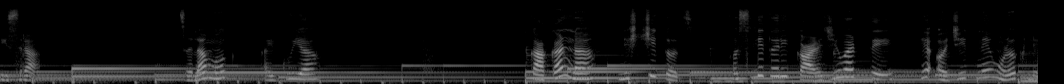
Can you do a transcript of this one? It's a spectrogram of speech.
तिसरा. चला मग ऐकूया. काकांना निश्चितच कसली तरी काळजी वाटते हे अजितने ओळखले.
